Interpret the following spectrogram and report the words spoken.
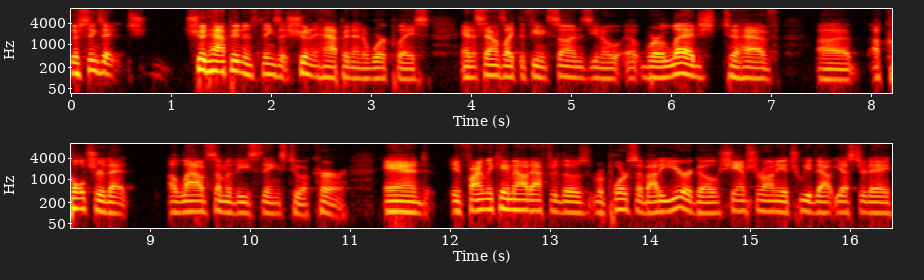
there's things that sh- should happen and things that shouldn't happen in a workplace. And it sounds like the phoenix suns you know uh, were alleged to have uh, a culture that allowed some of these things to occur. And it finally came out after those reports about a year ago. Shams charania tweeted out yesterday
